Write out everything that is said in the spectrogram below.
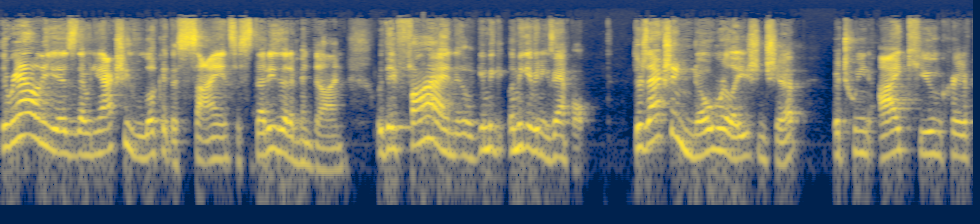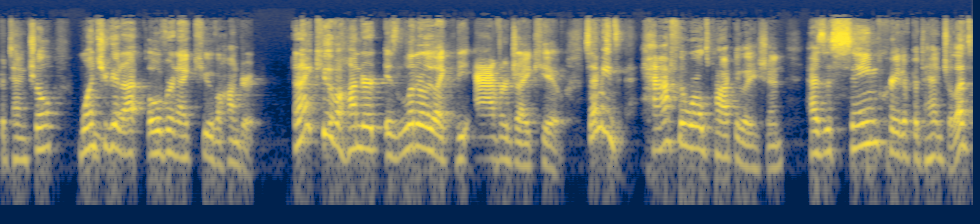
The reality is that when you actually look at the science, the studies that have been done, what they find, let me, let me give you an example. there's actually no relationship between IQ and creative potential once you get over an IQ of 100. An IQ of 100 is literally like the average IQ. So that means half the world's population has the same creative potential. That's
